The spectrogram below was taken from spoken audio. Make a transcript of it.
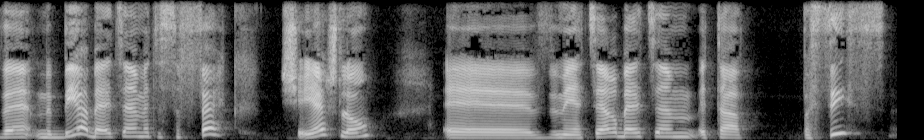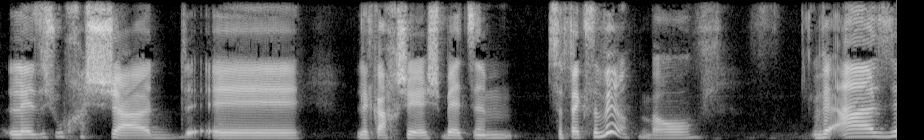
ומביע בעצם את הספק שיש לו, ומייצר בעצם את הבסיס לאיזשהו חשד אה, לכך שיש בעצם ספק סביר. ברור. ואז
